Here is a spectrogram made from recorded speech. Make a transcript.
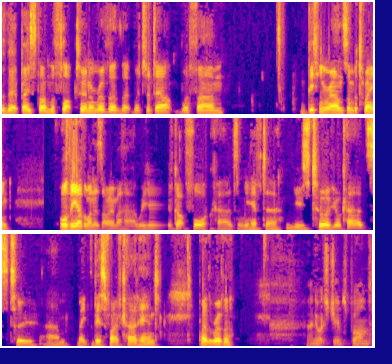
That based on the flop, turn, and river, that which are dealt with um, betting rounds in between. Or the other one is Omaha, where you've got four cards and you have to use two of your cards to um, make the best five card hand by the river. I know it's James Bond.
